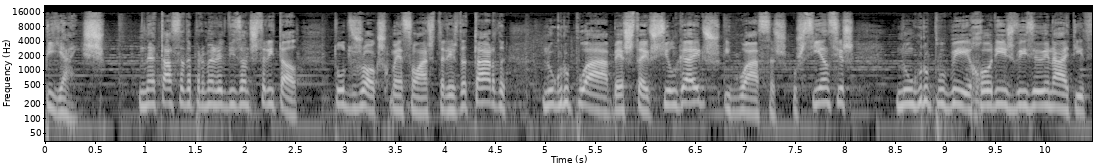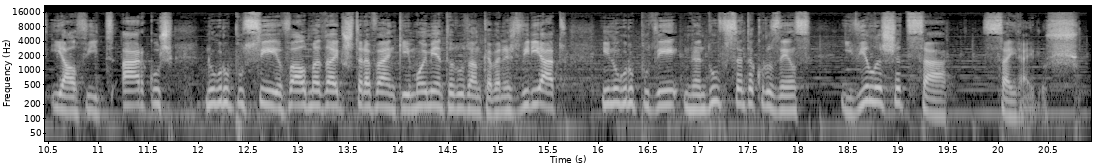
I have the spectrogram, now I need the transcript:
Piães. Na taça da primeira divisão distrital, todos os jogos começam às 3 da tarde. No grupo A, Besteiros Silgueiros e Boaças os Ciências. No grupo B, Roriz Viseu United e Alvite Arcos. No grupo C, Valmadeiros Travanca e Moimenta do Dão Cabanas de Viriato. E no grupo D, Nanduve Santa Cruzense e Vila Chatessá Ceireiros.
